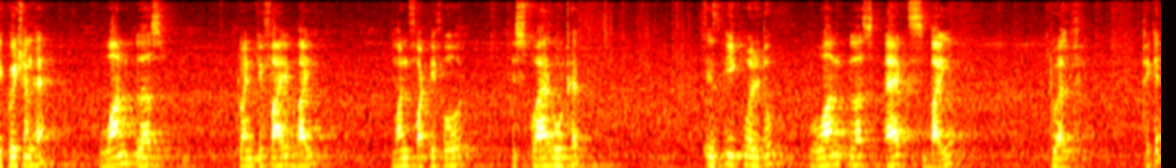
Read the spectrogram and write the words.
इक्वेशन है one plus twenty five by one four square root है. Is equal to one plus x by twelve ठीक है?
